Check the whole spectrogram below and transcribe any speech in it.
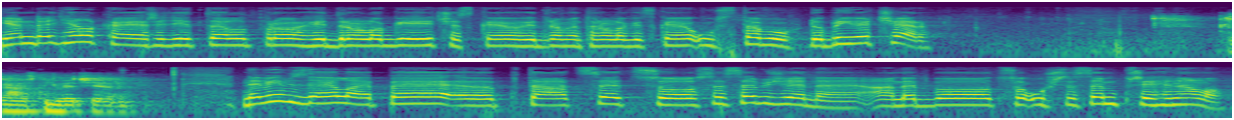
Jan Daňhelka je ředitel pro hydrologii Českého hydrometeorologického ústavu. Dobrý večer. Krásný večer. Nevím, zda je lépe eh, ptát se, co se sem žene, anebo co už se sem přihnalo.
